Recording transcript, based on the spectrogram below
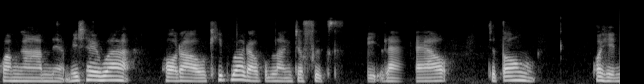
ความงามเนี่ยไม่ใช่ว่าพอเราคิดว่าเรากำลังจะฝึกสติแล้ว จะต้องพอเห็น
